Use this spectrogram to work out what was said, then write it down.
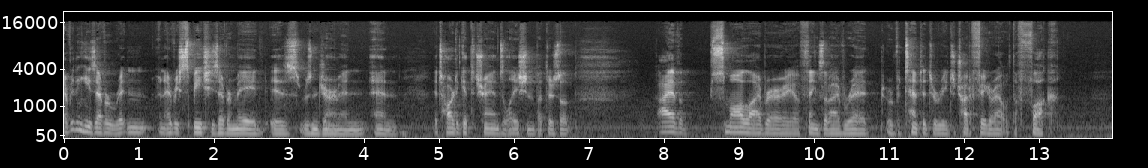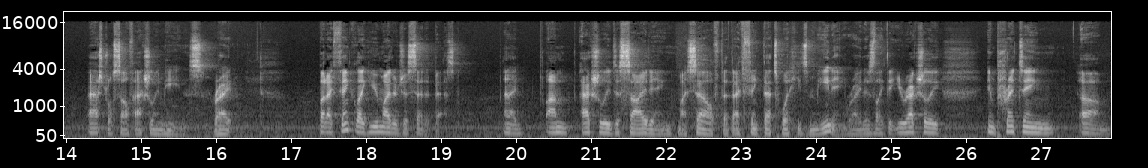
everything he's ever written and every speech he's ever made is was in German and it's hard to get the translation, but there's a I have a small library of things that I've read or have attempted to read to try to figure out what the fuck astral self actually means, right? But I think like you might have just said it best. And I I'm actually deciding myself that I think that's what he's meaning, right? Is like that you're actually imprinting um,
